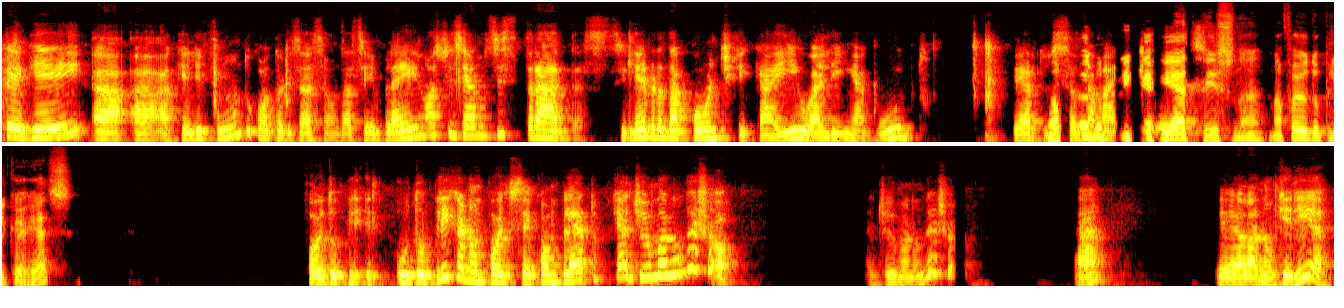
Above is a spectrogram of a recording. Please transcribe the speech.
peguei a, a, aquele fundo com autorização da Assembleia e nós fizemos estradas. Se lembra da ponte que caiu ali em Agudo, perto Não de Santa Maria? Não foi o Duplica RS isso, né? Não foi o Duplica RS? Foi o, dupli, o Duplica não pode ser completo porque a Dilma não deixou. A Dilma não deixou. Tá? Ela não queria.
